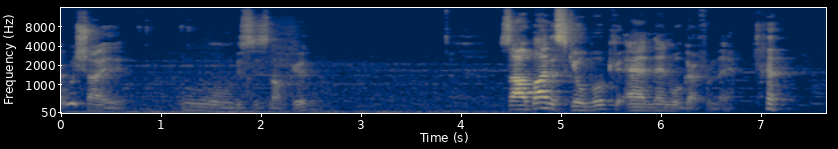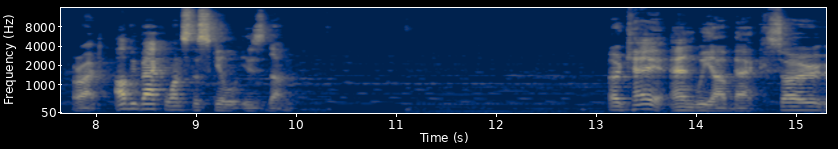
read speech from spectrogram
I wish I... Ooh, this is not good. So I'll buy the skill book and then we'll go from there. Alright, I'll be back once the skill is done. Okay, and we are back. So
